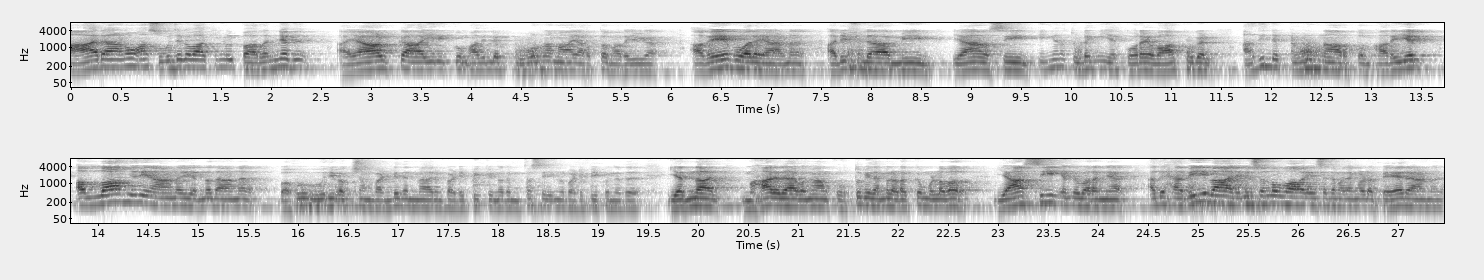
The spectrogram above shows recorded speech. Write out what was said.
ആരാണോ ആ സൂചകവാക്യങ്ങൾ പറഞ്ഞത് അയാൾക്കായിരിക്കും അതിന്റെ പൂർണമായ അർത്ഥം അറിയുക. അതേപോലെയാണ് അലിഫ്ലാമീം യാസീൻ ഇങ്ങനെ തുടങ്ങിയ കുറെ വാക്കുകൾ അതിന്റെ പൂർണാർത്ഥം അറിയൽ അള്ളാഹുവിനാണ് എന്നതാണ് ബഹുഭൂരിപക്ഷം പണ്ഡിതന്മാരും പഠിപ്പിക്കുന്നത് മുഫസീങ്ങൾ പഠിപ്പിക്കുന്നത്. എന്നാൽ മഹാരാജാവ് കുർത്തുബി തങ്ങളടക്കമുള്ളവർ യാസീൻ എന്ന് പറഞ്ഞാൽ അത് ഹബീബ നബി സല്ലല്ലാഹു അലൈഹി തങ്ങളുടെ പേരാണ്.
